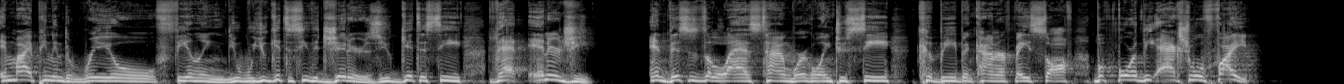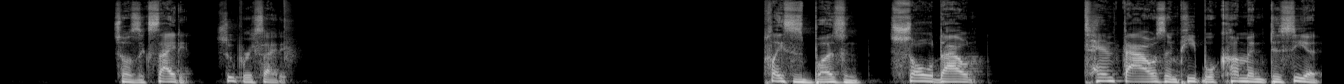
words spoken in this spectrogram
in my opinion, the real feeling. You you get to see the jitters. You get to see that energy. And this is the last time we're going to see Khabib and Conor face off before the actual fight. So I was excited, super excited. Place is buzzing, sold out. 10,000 people coming to see a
